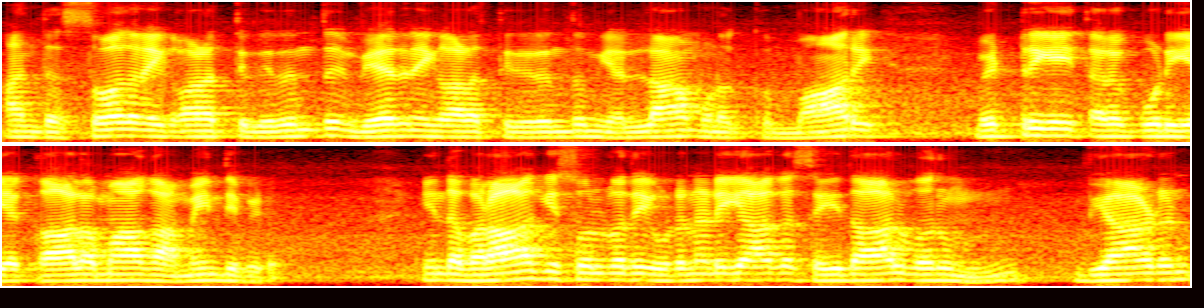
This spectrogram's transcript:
அந்த சோதனை காலத்தில் இருந்தும் வேதனை காலத்தில் இருந்தும் எல்லாம் உனக்கு மாறி வெற்றியை தரக்கூடிய காலமாக அமைந்துவிடும். இந்த வராகி சொல்வதை உடனடியாக செய்தால் வரும் வியாழன்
